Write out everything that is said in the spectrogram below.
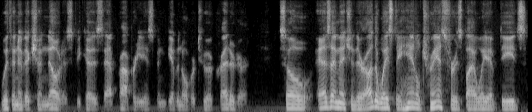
with an eviction notice because that property has been given over to a creditor? So, as I mentioned, there are other ways to handle transfers by way of deeds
